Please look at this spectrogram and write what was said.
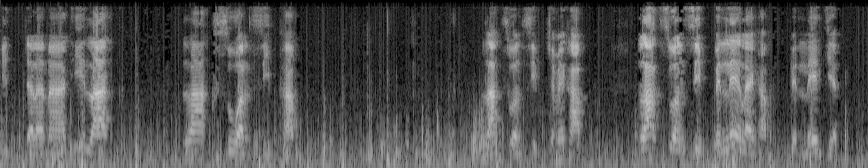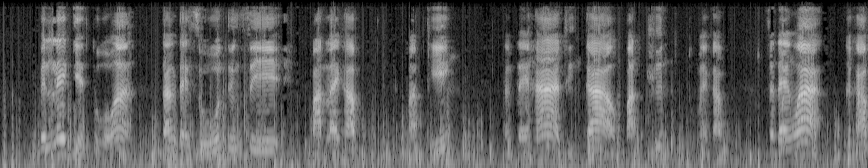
พิจารณาที่หลักหลักส่วน 10 ครับ หลักส่วน 10 ใช่ไหมครับ หลักส่วน 10 เป็นเลขอะไรครับ เป็นเลข 7 เป็นเลข 7 ถูกว่าตั้งแต่ 0 ถึง 4 ปัดอะไรครับ ปัดทิ้ง ตั้งแต่ 5 ถึง 9 ปัดขึ้น ถูกไหมครับ แสดงว่านะครับ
